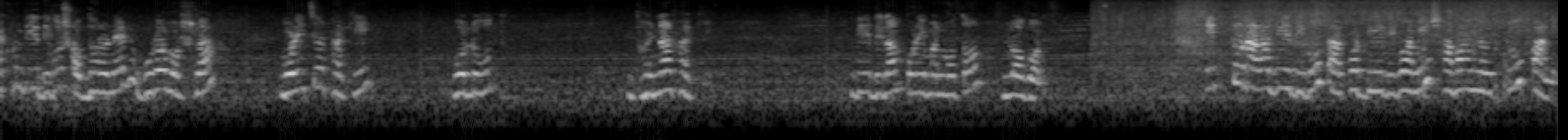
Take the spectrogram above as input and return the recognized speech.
এখন দিয়ে দিব সব ধরনের গুঁড়ো মশলা, মরিচের ফাঁকি, হলুদ, ধনিয়ার ফাঁকি দিয়ে দিলাম পরিমাণ মতো লবণ। একটু নাড়া দিয়ে দিব, তারপর দিয়ে দিব আমি সামান্য একটু পানি।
